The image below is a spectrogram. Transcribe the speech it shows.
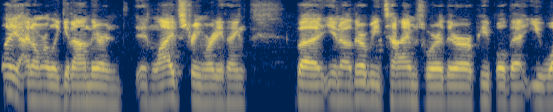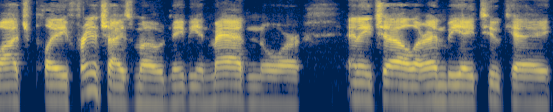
play. I don't really get on there and, and live stream or anything. But you know, there'll be times where there are people that you watch play franchise mode, maybe in Madden or NHL or NBA 2K,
